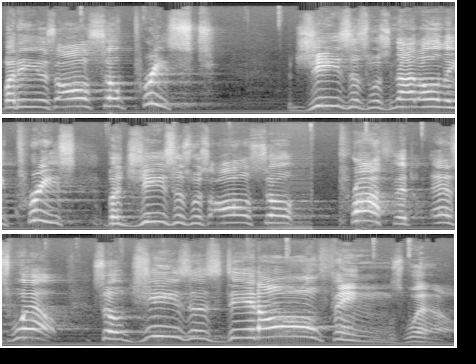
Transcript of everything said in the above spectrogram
but he is also priest. Jesus was not only priest, but Jesus was also prophet as well. So Jesus did all things well.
